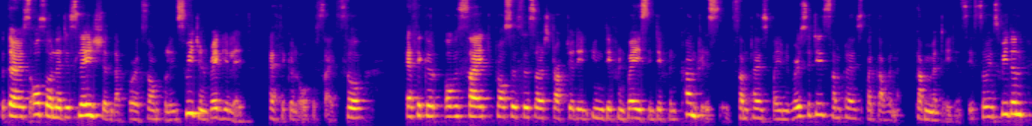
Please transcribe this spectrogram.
But there is also legislation that, for example, in Sweden regulate ethical oversight. So ethical oversight processes are structured in, in different ways in different countries. It's sometimes by universities, sometimes by government, government agencies. So in Sweden,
